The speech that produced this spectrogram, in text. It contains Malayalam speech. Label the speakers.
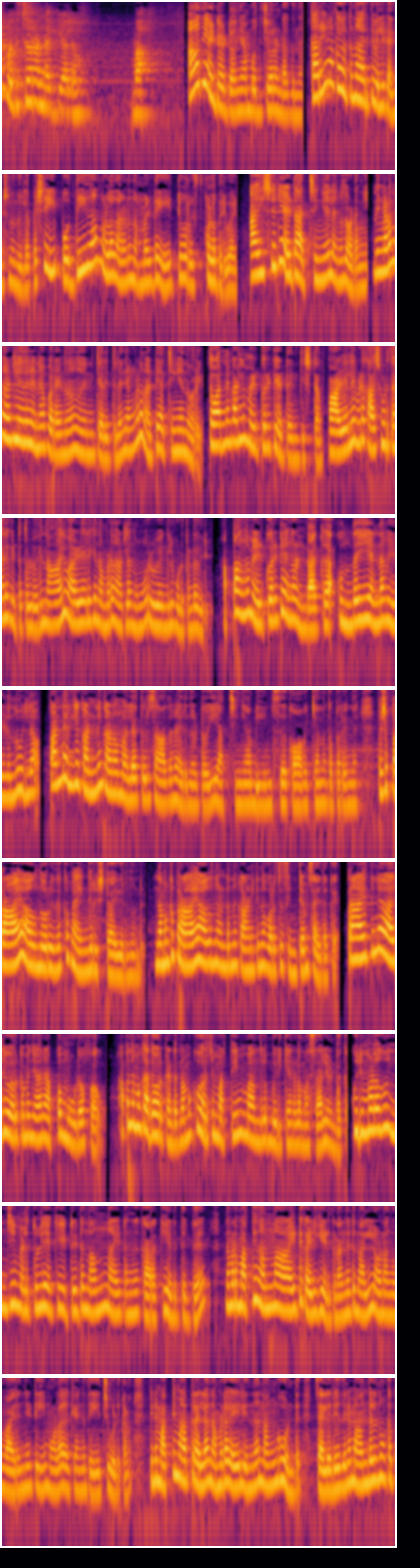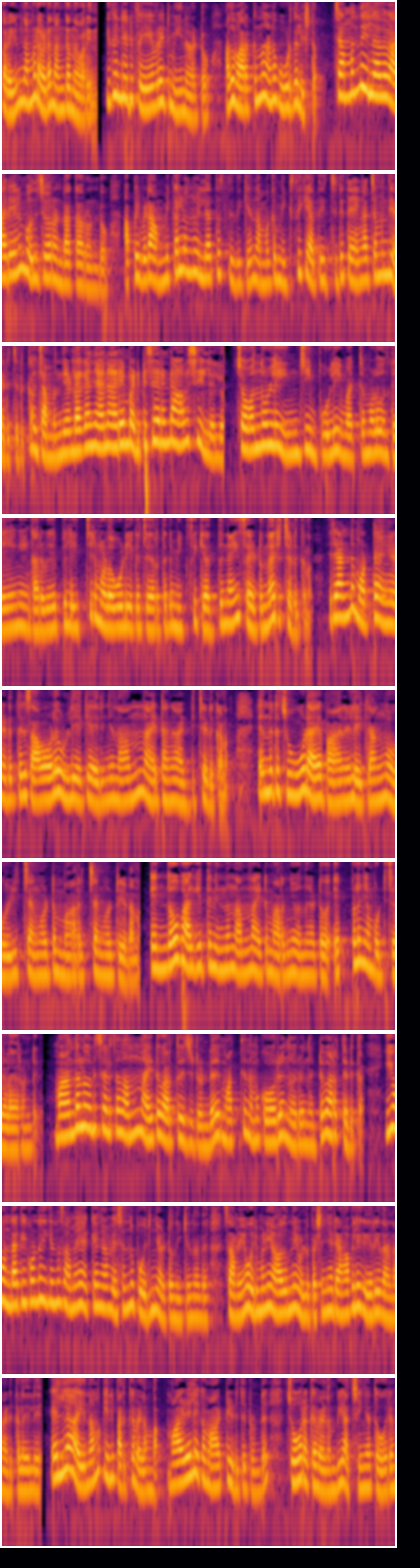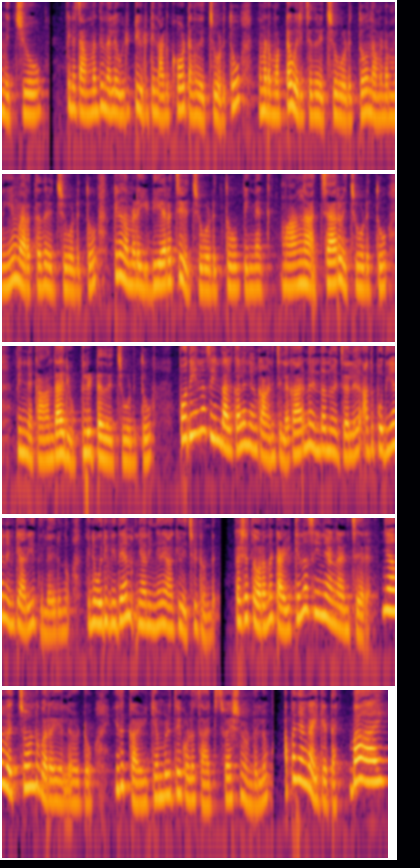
Speaker 1: നമുക്കൊരു പൊതിച്ചോറ് ഉണ്ടാക്കിയാലോ വാ
Speaker 2: ആദ്യമായിട്ടോ ഞാൻ പൊതിച്ചോറ് ഉണ്ടാക്കുന്നത്. കറികളൊക്കെ വെക്കുന്ന കാര്യത്തിൽ വലിയ ടെൻഷനൊന്നുമില്ല പക്ഷേ ഈ പൊതിയുക എന്നുള്ളതാണ് നമ്മളുടെ ഏറ്റവും റിസ്ക് ഉള്ള പരിപാടി. ഐശ്വര്യമായിട്ട് അച്ചിങ്ങയിൽ അങ്ങ് തുടങ്ങി. നിങ്ങളുടെ നാട്ടിൽ ഇതിന് എന്നാ പറയുന്നത് എനിക്കറിയത്തില്ല. ഞങ്ങളുടെ നാട്ടിൽ അച്ചിങ്ങ എന്ന് പറയും. തോരനെക്കാട്ടിലും ആയിട്ട് എനിക്കിഷ്ടം. വാഴയില ഇവിടെ കാശ് കൊടുത്താലേ കിട്ടത്തുള്ളൂ. ഒരു നാല് വാഴയിലേക്ക് നമ്മുടെ നാട്ടിൽ നൂറ് രൂപയെങ്കിലും കൊടുക്കേണ്ടി വരും. അപ്പം അങ്ങ് മെഴുക്കുരട്ടി അങ്ങ് ഉണ്ടാക്കുക. കുന്തയി എണ്ണ വീഴുന്നില്ല പണ്ട് എനിക്ക് കണ്ണിൽ കാണാൻ വല്ലാത്ത ഒരു സാധനമായിരുന്നു കേട്ടോ ഈ അച്ചിങ്ങ ബീൻസ് കോവയ്ക്ക എന്നൊക്കെ പറയുന്നത്. പക്ഷെ പ്രായമാകുന്നവരും ഇതൊക്കെ ഭയങ്കര ഇഷ്ടമായി വരുന്നുണ്ട്. നമുക്ക് പ്രായമാകുന്നുണ്ടെന്ന് കാണിക്കുന്ന കുറച്ച് സിംറ്റംസ് ഇതൊക്കെ. പ്രായത്തിന്റെ കാര്യം ഓർക്കുമ്പോൾ ഞാൻ അപ്പം മൂഡ് ഓഫ് ആവും. അപ്പം നമുക്ക് അത് ഓർക്കണ്ട. നമുക്ക് കുറച്ച് മത്തിയും പാന്തലും പൊരിക്കാനുള്ള മസാല ഉണ്ടാക്കാം. കുരുമുളകും ഇഞ്ചിയും വെളുത്തുള്ളിയൊക്കെ ഇട്ടിട്ട് നന്നായിട്ട് അങ്ങ് കറക്കി എടുത്തിട്ട് നമ്മുടെ മത്തി നന്നായിട്ട് കഴുകി എടുക്കണം. എന്നിട്ട് നല്ലോണം അങ്ങ് വരഞ്ഞിട്ട് ഈ മുളകൊക്കെ അങ്ങ് തേച്ച് കൊടുക്കണം. പിന്നെ മത്തി മാത്രമല്ല നമ്മുടെ കയ്യിൽ ഇന്ന് നങ്കുണ്ട്. ചിലർ ഇതിന് മാന്തൽ എന്നൊക്കെ പറയും. നമ്മുടെ അവിടെ നങ്കെന്ന് പറയുന്നത്. ഇതിന്റെ ഒരു ഫേവറേറ്റ് മീനാണ് കേട്ടോ. അത് വറക്കുന്നതാണ് കൂടുതൽ ഇഷ്ടം. ചമ്മന്തി ഇല്ലാതെ ആരെങ്കിലും പൊതിച്ചോറ് ഉണ്ടാക്കാറുണ്ടോ? അപ്പോൾ ഇവിടെ അമ്മിക്കല്ലൊന്നും ഇല്ലാത്ത സ്ഥിതിക്ക് നമുക്ക് മിക്സിക്കകത്ത് ഇച്ചിരി തേങ്ങാ ചമ്മന്തി അരച്ചെടുക്കാം. ചമ്മന്തി ഉണ്ടാക്കാൻ ഞാൻ ആരെയും പഠിപ്പിച്ചു തരേണ്ട ആവശ്യമില്ലല്ലോ. ചുവന്നുള്ളി ഇഞ്ചിയും പുളിയും വറ്റമുളകും തേങ്ങയും കറിവേപ്പില ഇച്ചിരി മുളക് പൊടിയൊക്കെ ചേർത്തിട്ട് മിക്സിക്കകത്ത് നൈസായിട്ടൊന്ന് അരിച്ചെടുക്കണം. രണ്ട് മുട്ട അങ്ങ് എടുത്തിട്ട് സവോള ഉള്ളിയൊക്കെ അരിഞ്ഞ് നന്നായിട്ട് അങ്ങ് അടിച്ചെടുക്കണം. എന്നിട്ട് ചൂടായ പാനിലേക്ക് അങ്ങ് ഒഴിച്ച് അങ്ങോട്ട് മറിച്ച് അങ്ങോട്ട് ഇടണം. എന്തോ ഭാഗ്യത്തിന് ഇന്ന് നന്നായിട്ട് മറിഞ്ഞു വന്നു കേട്ടോ. എപ്പോഴും ഞാൻ പൊട്ടിച്ച് കളയാറുണ്ട്. മാന്തളം ഒരു സ്ഥലത്ത് നന്നായിട്ട് വറുത്ത് വെച്ചിട്ടുണ്ട്. മത്തി നമുക്ക് ഓരോന്നോരോന്നിട്ട് വറുത്തെടുക്കാം. ഈ ഉണ്ടാക്കിക്കൊണ്ട് നിൽക്കുന്ന സമയമൊക്കെ ഞാൻ വിശന്ന് പൊരിഞ്ഞ കേട്ടോ നിൽക്കുന്നത്. സമയം ഒരു മണി ആകുന്നേ ഉള്ളൂ. പക്ഷേ ഞാൻ രാവിലെ കയറിയതാണ് അടുക്കളയിൽ എല്ലാം ആയി നമുക്കിനി പതുക്കെ വിളമ്പാം. വാഴയിലൊക്കെ വാട്ടി എടുത്തിട്ടുണ്ട് ചോറൊക്കെ വിളമ്പി അച്ചിങ്ങ തോരൻ വെച്ചു. പിന്നെ ചമ്മന്തി നല്ല ഉരുട്ടി ഉരുട്ടി നടുക്കോട്ട് അങ്ങ് വെച്ച് കൊടുത്തു. നമ്മുടെ മുട്ട പൊരിച്ചത് വെച്ച് കൊടുത്തു. നമ്മുടെ മീൻ വറുത്തത് വെച്ച് കൊടുത്തു. പിന്നെ നമ്മുടെ ഇടിയിറച്ചി വെച്ച് കൊടുത്തു. പിന്നെ മാങ്ങ അച്ചാർ വെച്ച് കൊടുത്തു. പിന്നെ കാന്താരി ഉപ്പിലിട്ടത് വെച്ച് കൊടുത്തു. പൊതിയുന്ന സീൻ തൽക്കാലം ഞാൻ കാണിച്ചില്ല. കാരണം എന്താണെന്ന് വെച്ചാൽ അത് പൊതിയാൻ എനിക്ക് അറിയത്തില്ലായിരുന്നു. പിന്നെ ഒരു വിധം ഞാൻ ഇങ്ങനെ ആക്കി വെച്ചിട്ടുണ്ട്. പക്ഷെ തുറന്ന് കഴിക്കുന്ന സീൻ ഞാൻ കാണിച്ചു തരാം. ഞാൻ വെച്ചോണ്ട് പറയല്ലോ കേട്ടോ. ഇത് കഴിക്കുമ്പോഴത്തേക്കുള്ള സാറ്റിസ്ഫാക്ഷൻ ഉണ്ടല്ലോ. അപ്പം ഞാൻ കഴിക്കട്ടെ. ബായ്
